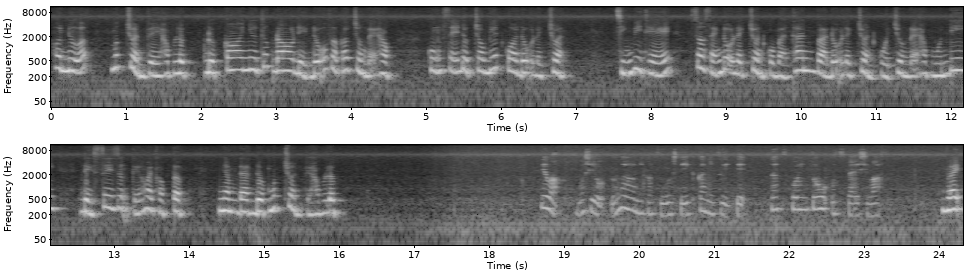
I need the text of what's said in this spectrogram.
Hơn nữa, mức chuẩn về học lực được coi như thước đo để đỗ vào các trường đại học cũng sẽ được cho biết qua độ lệch chuẩn. Chính vì thế, so sánh độ lệch chuẩn của bản thân và độ lệch chuẩn của trường đại học muốn đi để xây dựng kế hoạch học tập nhằm đạt được mức chuẩn về học lực. では模試をどのように活用していくかについて2つポイントをお伝えします Vậy,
